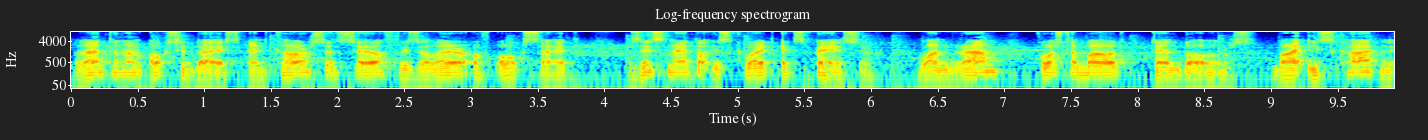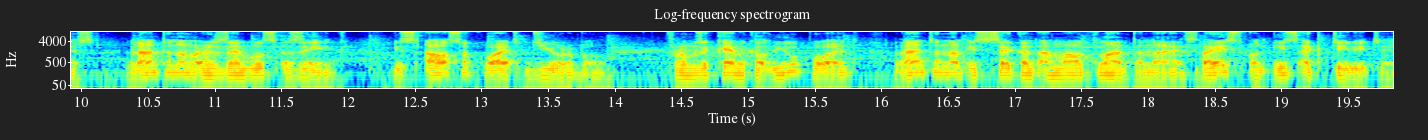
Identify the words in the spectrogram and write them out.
lanthanum oxidizes and covers itself with a layer of oxide. This metal is quite expensive, 1 gram costs about $10. By its hardness, lanthanum resembles zinc, is also quite durable. From the chemical viewpoint, lanthanum is second among lanthanides based on its activity,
